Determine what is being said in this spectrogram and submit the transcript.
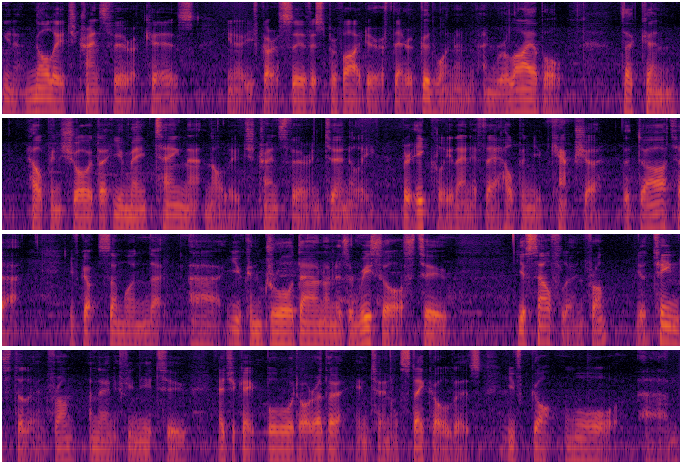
you know knowledge transfer occurs, you know you've got a service provider if they're a good one and, and reliable that can help ensure that you maintain that knowledge transfer internally. But equally, then if they're helping you capture the data, you've got someone that uh, you can draw down on as a resource to yourself learn from, your teams to learn from, and then if you need to educate board or other internal stakeholders, you've got more. Um,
